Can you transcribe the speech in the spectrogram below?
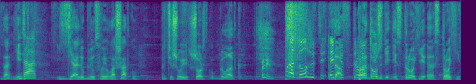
да, есть. Да. Я люблю свою лошадку, причешу ей шерстку гладко. Блин. Продолжите эти да, строки. продолжите эти строхи, э, строхи.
